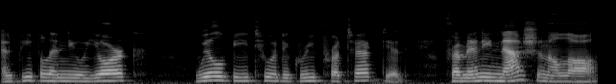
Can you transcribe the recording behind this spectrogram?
and people in New York will be, to a degree, protected from any national law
